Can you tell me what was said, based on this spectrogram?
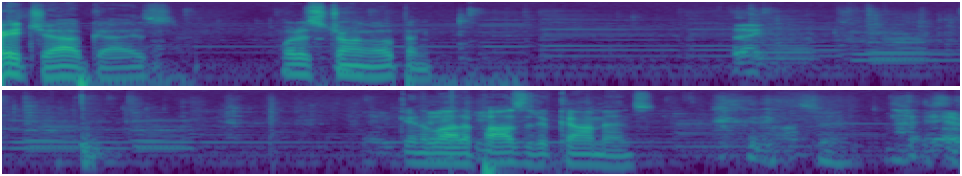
Great job, guys. What a strong open. Thank you. Getting a lot of positive comments.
